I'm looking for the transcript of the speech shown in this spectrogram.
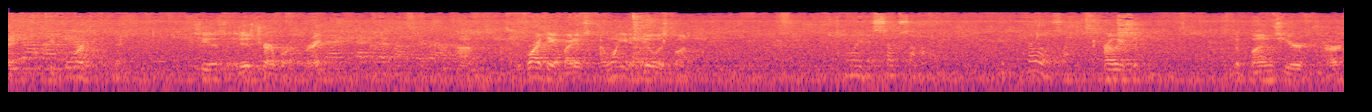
Okay, before okay. see this, it is charbroiled, right? Um, before I take a bite, I want you to feel this bun. Oh, it is so soft. It's pillow soft. Harley's, the buns here are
